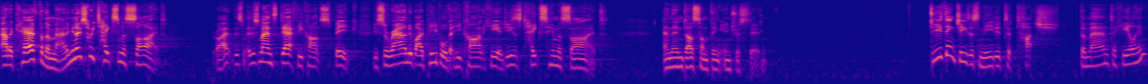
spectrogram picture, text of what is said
out of care for the man, you notice how he takes him aside, right? This, this man's deaf, he can't speak. He's surrounded by people that he can't hear. Jesus takes him aside and then does something interesting. Do you think Jesus needed to touch the man to heal him?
